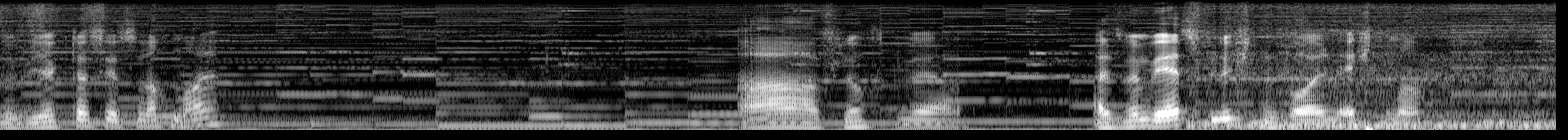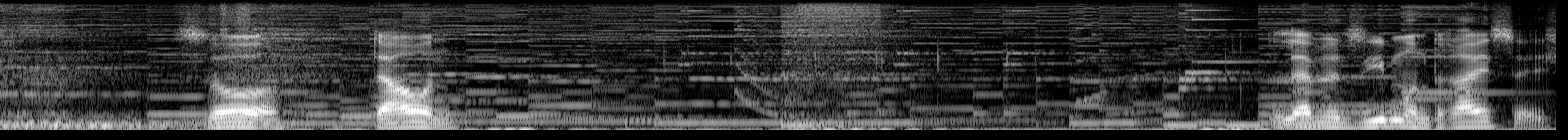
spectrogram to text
bewirkt das jetzt nochmal? Ah, Fluchtwehr. Also wenn wir jetzt flüchten wollen, echt mal. So, down. Level 37.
